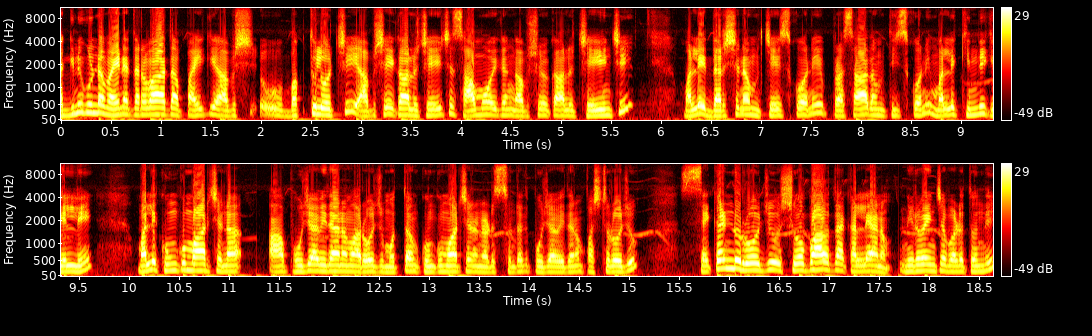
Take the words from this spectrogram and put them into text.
అగ్నిగుండం అయిన తర్వాత పైకి అభిషే భక్తులు వచ్చి అభిషేకాలు చేయించి సామూహికంగా అభిషేకాలు చేయించి మళ్ళీ దర్శనం చేసుకొని ప్రసాదం తీసుకొని మళ్ళీ కిందికి వెళ్ళి మళ్ళీ కుంకుమార్చన ఆ పూజా విధానం ఆ రోజు మొత్తం కుంకుమార్చన నడుస్తుంటుంది పూజా విధానం. ఫస్ట్ రోజు. సెకండ్ రోజు శోభావత కళ్యాణం నిర్వహించబడుతుంది.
